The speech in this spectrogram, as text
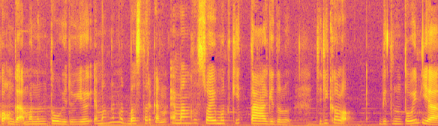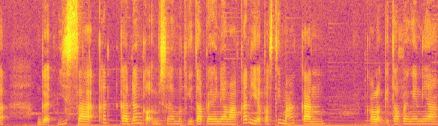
kok nggak menentu gitu. Ya emang kan mood buster kan emang sesuai mood kita gitu loh. Jadi kalau ditentuin ya nggak bisa. Kan kadang kalau misalnya mood kita pengennya makan ya pasti makan. Kalau kita pengennya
